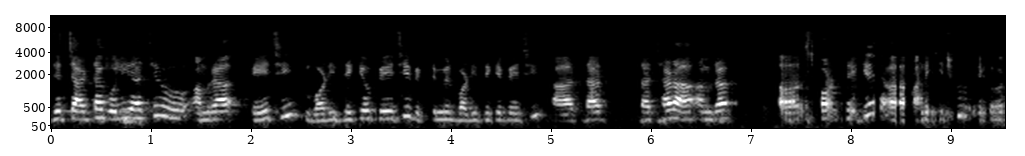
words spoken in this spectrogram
যে চারটা গলি আছে, ও আমরা পেয়েছি বডি থেকেও পেয়েছি ভিকটিমের বডি থেকে পেয়েছি। আর তার তাছাড়া আমরা স্পট থেকে অনেক কিছু রিকভার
